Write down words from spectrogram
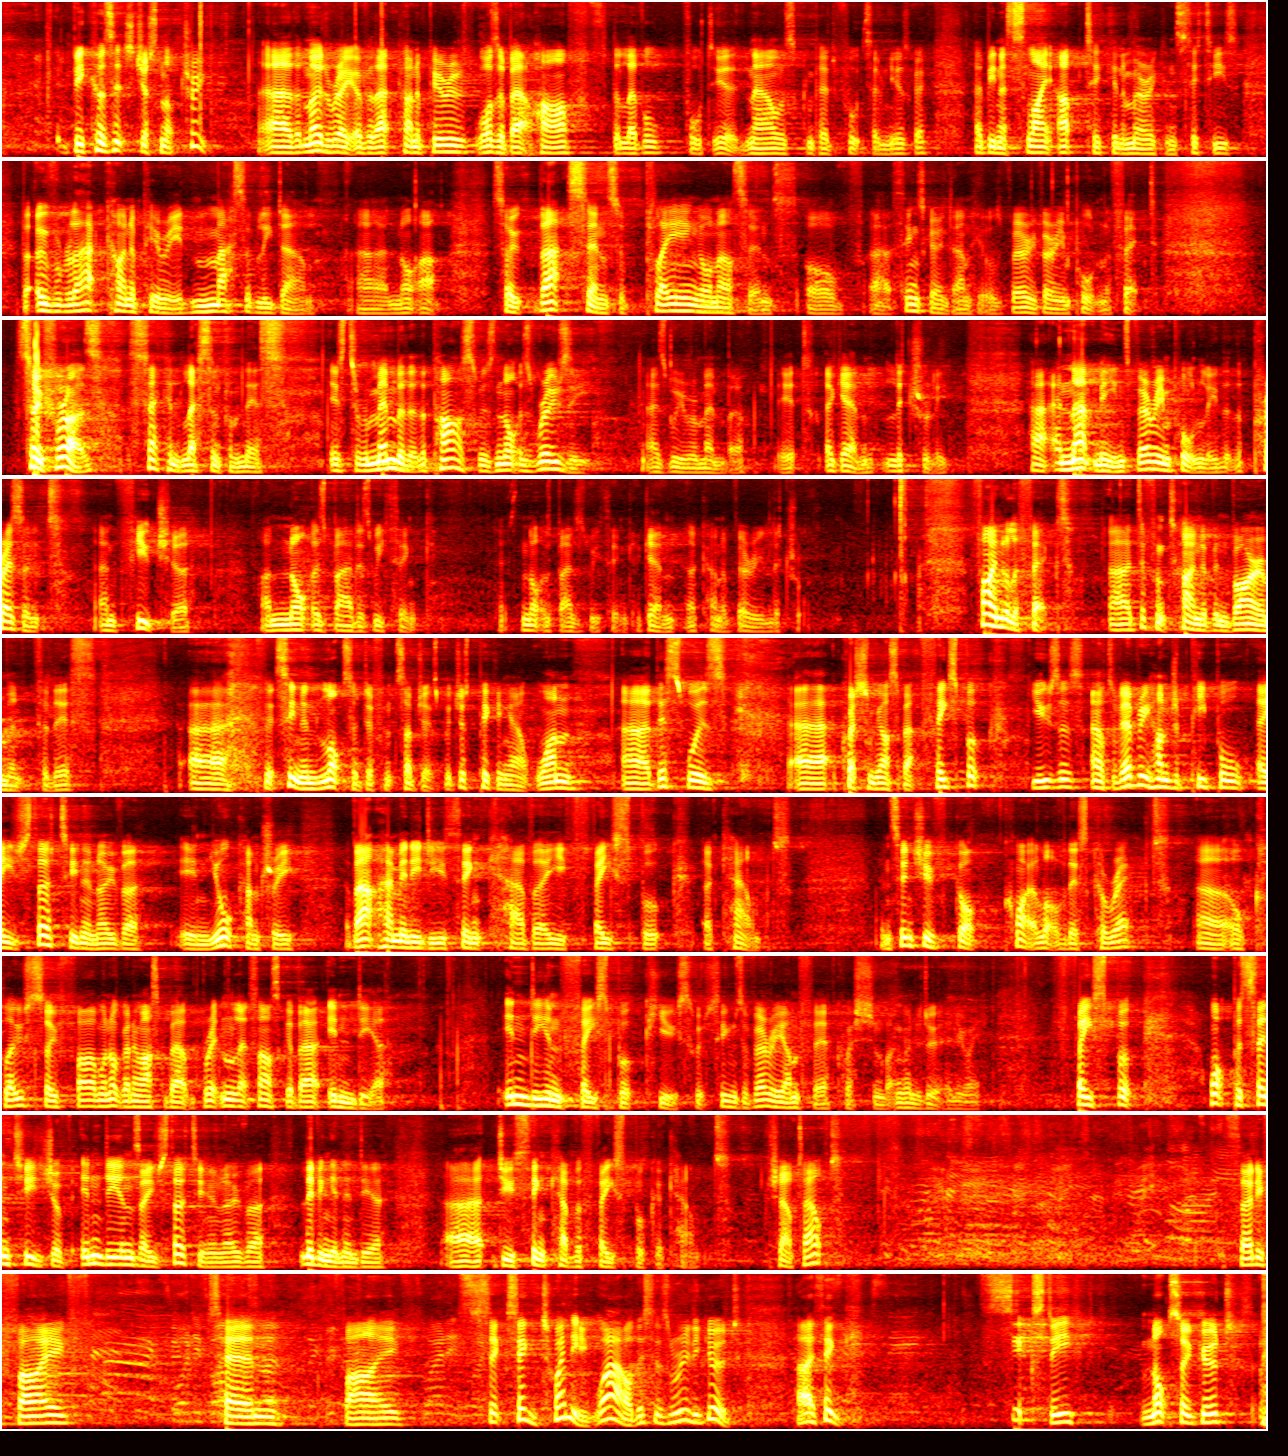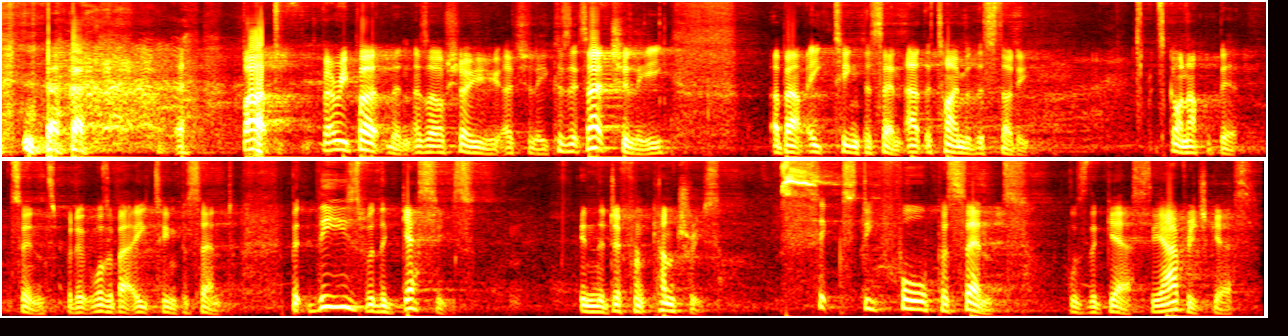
because it's just not true. Uh, the murder rate over that kind of period was about half the level 40, uh, now as compared to 47 years ago. There had been a slight uptick in American cities, but over that kind of period, massively down, uh, not up. So that sense of playing on our sense of uh, things going downhill is a very, very important effect. So for us, second lesson from this is to remember that the past was not as rosy as we remember it, again, literally. Uh, and that means, very importantly, that the present and future are not as bad as we think. It's not as bad as we think. Again, a kind of very literal. Final effect, a uh, different kind of environment for this. Uh, it's seen in lots of different subjects, but just picking out one. Uh, this was uh, a question we asked about Facebook users. Out of every 100 people aged 13 and over in your country, about how many do you think have a Facebook account? And since you've got quite a lot of this correct, uh, or close so far, we're not going to ask about Britain, let's ask about India. Indian Facebook use, which seems a very unfair question, but I'm going to do it anyway. Facebook, what percentage of Indians aged 13 and over living in India uh, do you think have a Facebook account? Shout out. 35, 10, 5, 6, 20. Wow, this is really good. I think 60, not so good. but very pertinent, as I'll show you, actually, because it's actually about 18% at the time of the study. It's gone up a bit since, but it was about 18%. But these were the guesses in the different countries. 64% was the guess, the average guess,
